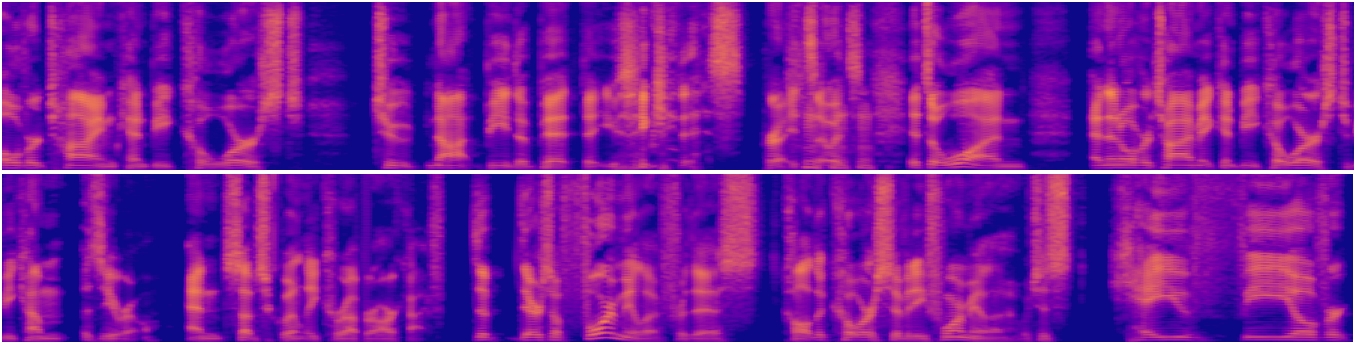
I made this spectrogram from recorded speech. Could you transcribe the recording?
over time can be coerced to not be the bit that you think it is, right? So it's it's a 1 and then over time it can be coerced to become a 0 and subsequently corrupt our archive. The, there's a formula for this called the coercivity formula, which is KUV over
